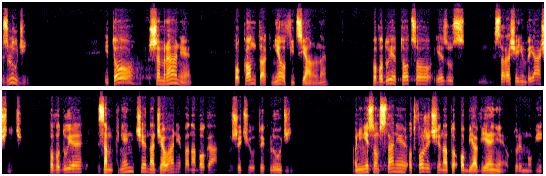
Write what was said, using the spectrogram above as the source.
z ludzi. I to szemranie po kątach nieoficjalne powoduje to, co Jezus stara się im wyjaśnić. Powoduje zamknięcie na działanie Pana Boga w życiu tych ludzi. Oni nie są w stanie otworzyć się na to objawienie, o którym mówi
